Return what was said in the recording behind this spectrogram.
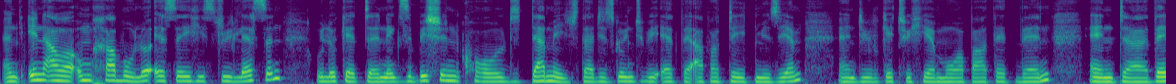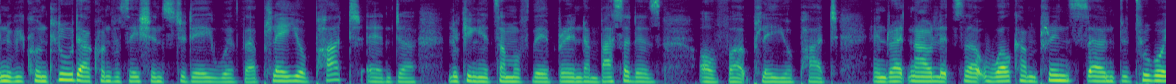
And in our Umkhabulo essay history lesson, we look at an exhibition called Damage that is going to be at the Apartheid Museum, and you'll get to hear more about that then. And uh, then we conclude our conversations today with uh, Play Your Part and uh, looking at some of the brand ambassadors of uh, Play Your Part. And right now, let's uh, welcome Prince uh, Ntutugo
